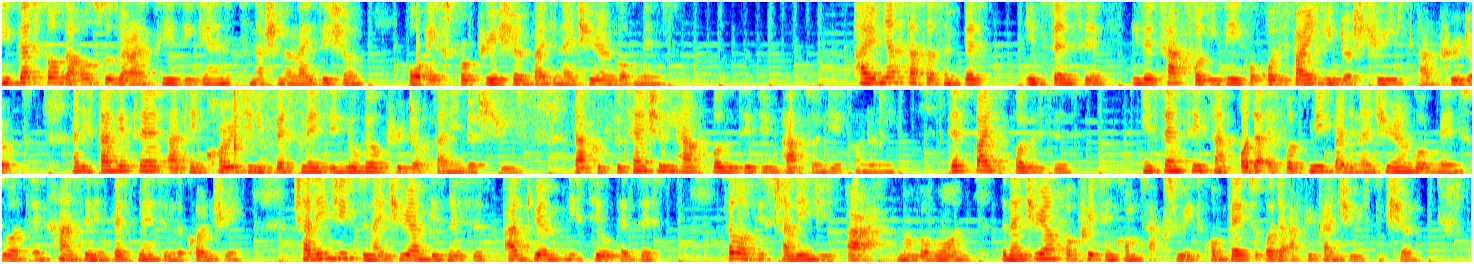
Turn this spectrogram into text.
Investors are also guaranteed against nationalization or expropriation by the Nigerian government. Pioneer Status Invest incentive is a tax holiday for qualifying industries and products and is targeted at encouraging investments in novel products and industries that could potentially have positive impact on the economy. Despite the policies, incentives and other efforts made by the Nigerian government towards enhancing investments in the country, challenges to Nigerian businesses arguably still persist some of these challenges are number one, the Nigerian corporate income tax rate compared to other African jurisdictions.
